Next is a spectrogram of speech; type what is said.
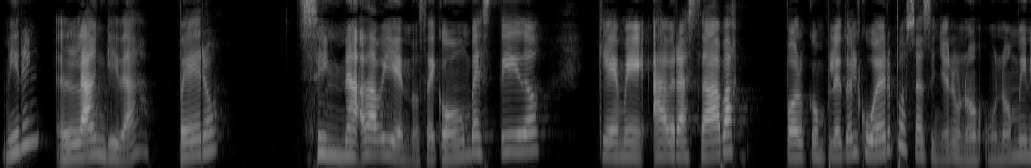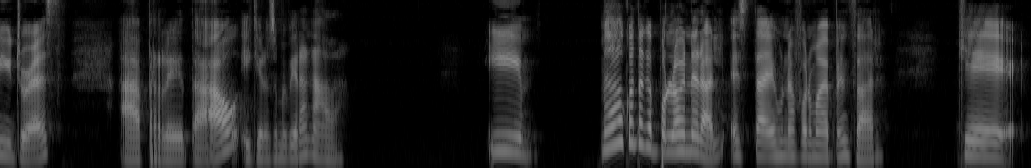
miren, lánguida, pero sin nada viéndose, con un vestido que me abrazaba por completo el cuerpo, o sea, señor, uno, uno mini dress apretado y que no se me viera nada. Y me he dado cuenta que por lo general esta es una forma de pensar que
